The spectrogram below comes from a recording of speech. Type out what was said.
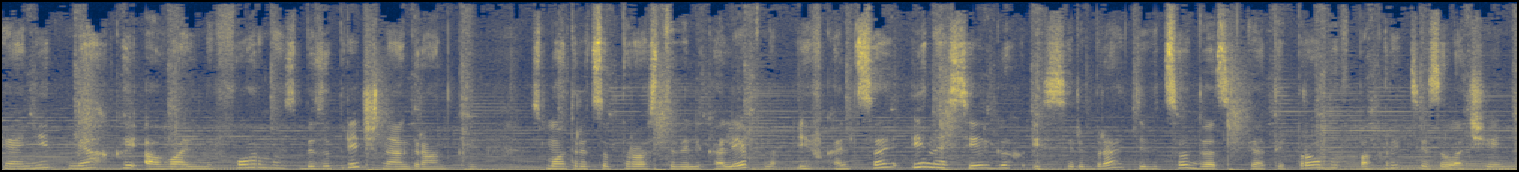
фианит мягкой овальной формы с безупречной огранкой смотрится просто великолепно и в кольце, и на серьгах из серебра 925 пробы в покрытии золочения.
